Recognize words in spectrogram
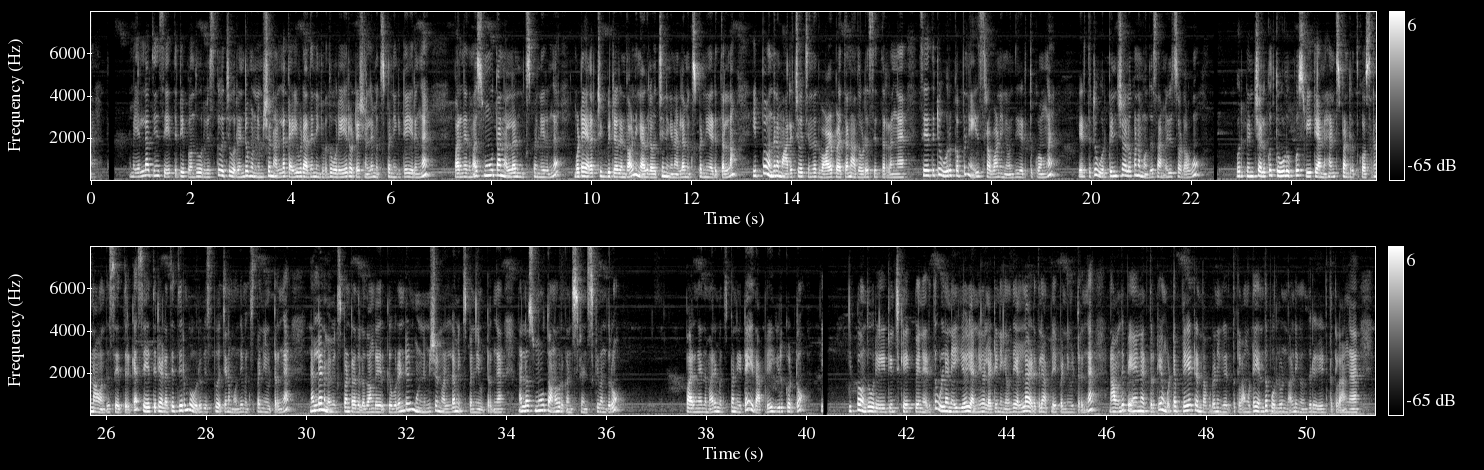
நம்ம எல்லாத்தையும் சேர்த்துட்டு இப்போ வந்து ஒரு விஸ்கு வச்சு ஒரு ரெண்டு மூணு நிமிஷம் நல்லா கைவிடாத நீங்கள் வந்து ஒரே ரொட்டேஷனில் மிக்ஸ் பண்ணிக்கிட்டே இருங்க. பாருங்கள் இந்த மாதிரி ஸ்மூத்தாக நல்லா மிக்ஸ் பண்ணிடுங்க உங்கள்கிட்ட எலக்ட்ரிக் பீட்டர் இருந்தாலும் நீங்கள் அதில் வச்சு நீங்கள் நல்லா மிக்ஸ் பண்ணி எடுத்துடலாம். இப்போ வந்து நம்ம அரைச்சி வச்சுருந்த அது வாழைப்பழத்தை நான் அதோடு சேர்த்துட்றேங்க சேர்த்துட்டு ஒரு கப்பு நெய்ஸ் ரவா நீங்கள் வந்து எடுத்துக்கோங்க. எடுத்துகிட்டு ஒரு பிஞ்ச் அளவுக்கு நம்ம வந்து சமையல் சோடாவும் ஒரு பிஞ்ச் அளவுக்கு தூள் உப்பு ஸ்வீட் என்ஹான்ஸ் பண்ணுறதுக்கோசரம் நான் வந்து சேர்த்துருக்கேன். சேர்த்துட்டு எல்லாத்தையும் திரும்ப ஒரு விஸ்கு வச்சு நம்ம வந்து மிக்ஸ் பண்ணி விட்டுருங்க. நல்லா நம்ம மிக்ஸ் பண்ணுறதுல தாங்க இருக்குது ஒரு ரெண்டு மூணு நிமிஷம் நல்லா மிக்ஸ் பண்ணி விட்டுருங்க. நல்லா ஸ்மூத்தான ஒரு கன்சிஸ்டன்சிக்கு வந்துடும் பாருங்கள் இந்த மாதிரி மிக்ஸ் பண்ணிவிட்டேன் இது அப்படியே இருக்கட்டும். இப்போ வந்து ஒரு எயிட் இன்ச் கேக் பேன் எடுத்து உள்ள நெய்யோ எண்ணெயோ இல்லாட்டி நீங்கள் வந்து எல்லா இடத்துலையும் அப்ளை பண்ணி விட்டுருங்க. நான் வந்து பேன் எடுத்துருக்கேன். உங்கள்கிட்ட பிளேட் இருந்தால் கூட நீங்கள் எடுத்துக்கலாம். உங்கள்கிட்ட எந்த பொருள் இருந்தாலும் நீங்கள் வந்து எடுத்துக்கலாங்க.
